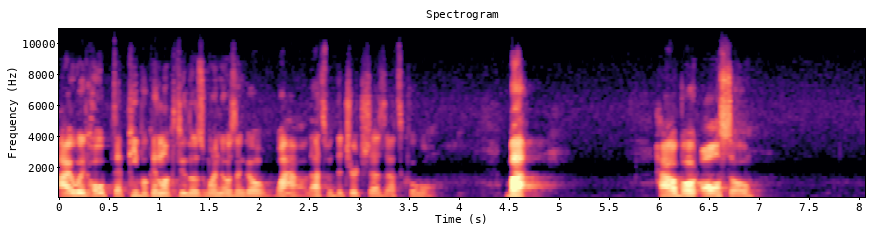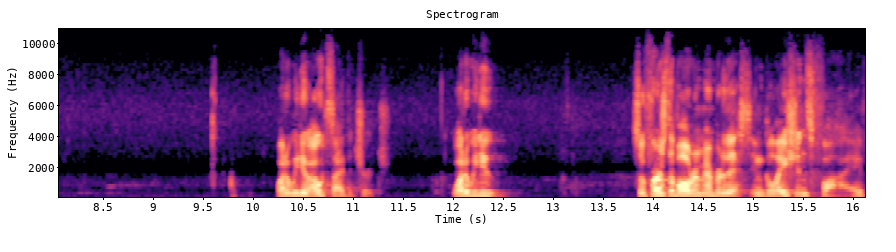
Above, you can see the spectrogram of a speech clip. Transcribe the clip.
I would hope that people can look through those windows and go, wow, that's what the church does. That's cool. But how about also What do we do outside the church? What do we do? So, first of all, remember this in Galatians 5,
